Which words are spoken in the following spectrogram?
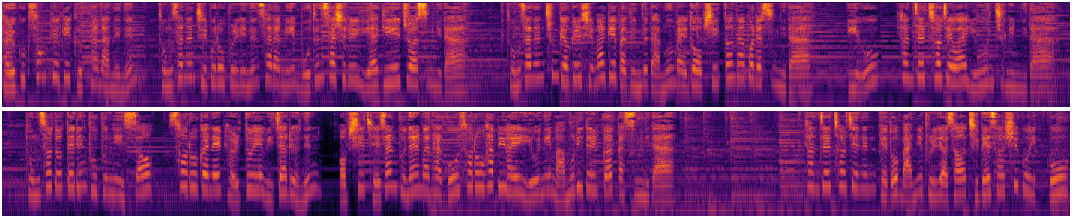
결국 성격이 급한 아내는 동사는 집으로 불리는 사람이 모든 사실을 이야기해 주었습니다. 동사는 충격을 심하게 받은 듯 아무 말도 없이 떠나버렸습니다. 이후 현재 처제와 유혼 중입니다. 동서도 때린 부분이 있어 서로 간의 별도의 위자료는 없이 재산 분할만 하고 서로 합의하에 이혼이 마무리될 것 같습니다. 현재 처제는 배도 많이 불려서 집에서 쉬고 있고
